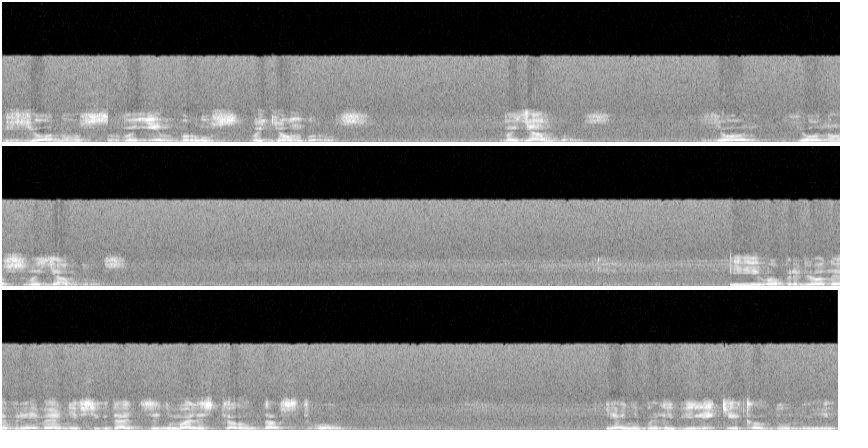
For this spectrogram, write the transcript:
Йонус в Ембрус, в Йомбрус, в Ямбрус. Йон, Йонус в Ямбрус. И в определенное время они всегда занимались колдовством. И они были великие колдуны.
